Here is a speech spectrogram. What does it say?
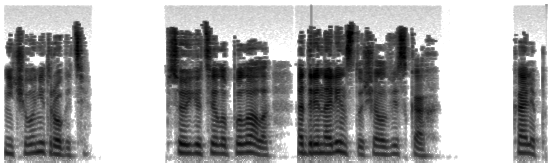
«Ничего не трогайте». Все ее тело пылало, адреналин стучал в висках. Калеб,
